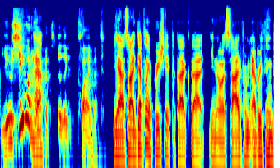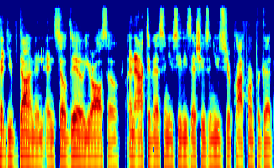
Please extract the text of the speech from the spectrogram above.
you see what yeah. happens to the climate. Yeah, so I definitely appreciate the fact that, you know, aside from everything that you've done and, and still do, you're also an activist and you see these issues and use your platform for good.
